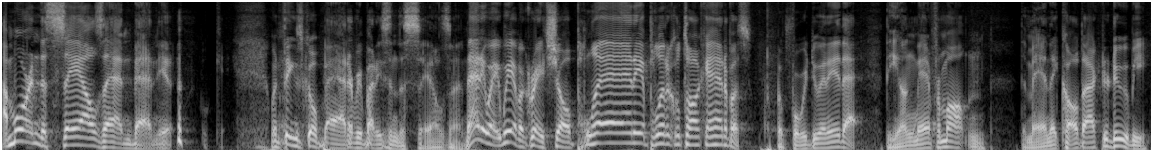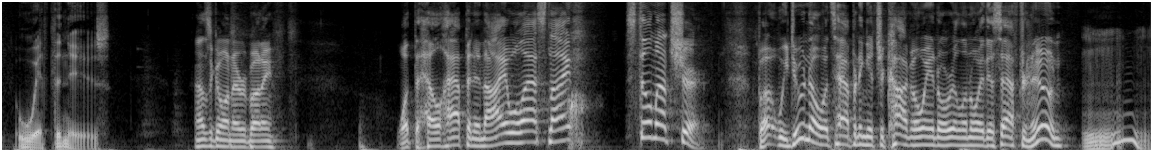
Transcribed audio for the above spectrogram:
I'm more in the sales end, Ben. You know? when things go bad, everybody's in the sales end. Anyway, we have a great show. Plenty of political talk ahead of us. Before we do any of that, the young man from Alton, the man they call Dr. Doobie, with the news. How's it going, everybody? What the hell happened in Iowa last night? Still not sure. But we do know what's happening in Chicago and or Illinois this afternoon. Mm.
